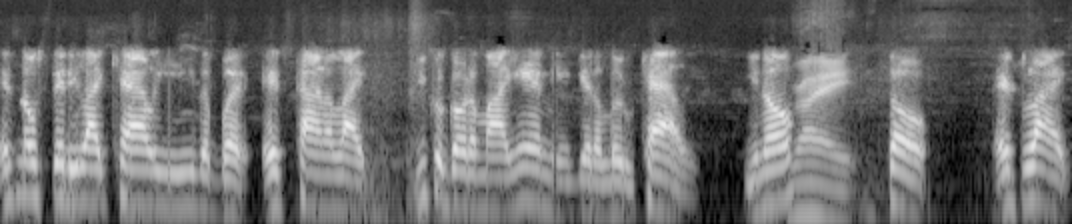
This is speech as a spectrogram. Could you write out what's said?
it's no city like Cali either, but it's kind of like you could go to Miami and get a little Cali, you know? Right. So it's like,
